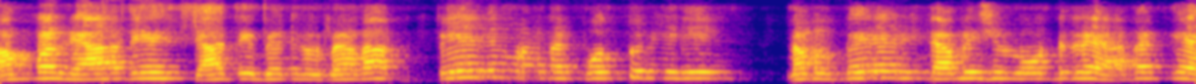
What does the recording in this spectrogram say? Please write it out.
ನಮ್ಮಲ್ಲಿ ಯಾವುದೇ ಜಾತಿ ಭೇದಗಳು ಬೇಡ. ಬೇರೆಯವರನ್ನ ಕೊತ್ತು ನೀಡಿ, ನಮಗೆ ಬೇರೆ ರೀತಿ ಅಮಿಷನ್ ನೋಡಿದ್ರೆ ಅದಕ್ಕೆ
